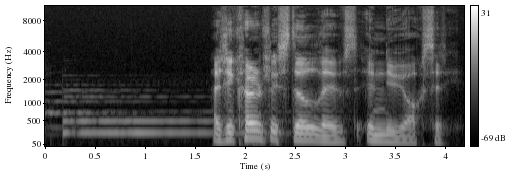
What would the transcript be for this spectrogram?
And she currently still lives in New York City.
